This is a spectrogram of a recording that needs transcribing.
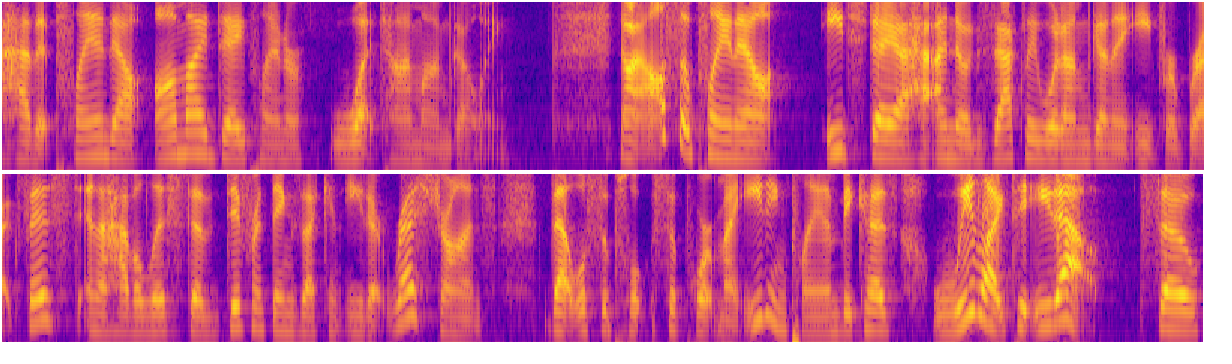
I have it planned out on my day planner what time I'm going. Now, I also plan out each day, I, ha- I know exactly what I'm going to eat for breakfast, and I have a list of different things I can eat at restaurants that will support support my eating plan because we like to eat out. So,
